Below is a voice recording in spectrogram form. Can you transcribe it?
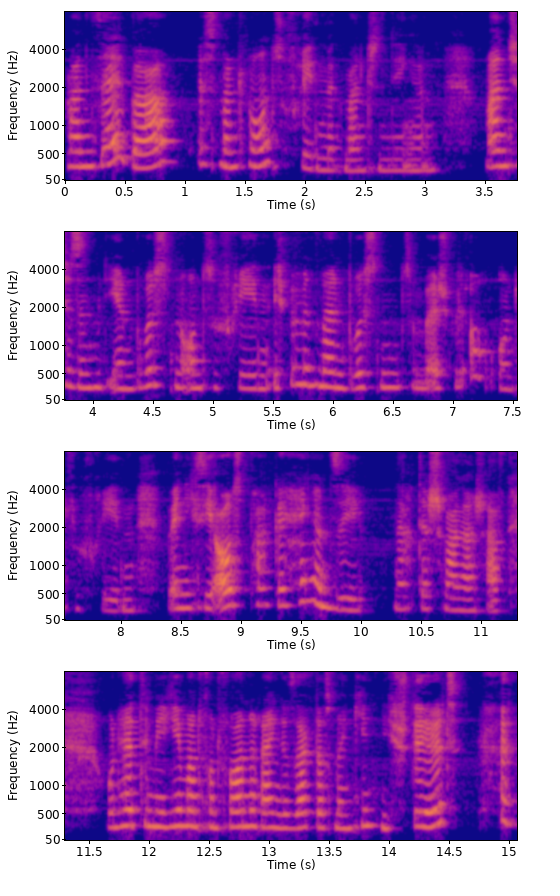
man selber ist manchmal unzufrieden mit manchen Dingen. Manche sind mit ihren Brüsten unzufrieden. Ich bin mit meinen Brüsten zum Beispiel auch unzufrieden. Wenn ich sie auspacke, hängen sie nach der Schwangerschaft. Und hätte mir jemand von vornherein gesagt, dass mein Kind nicht stillt,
